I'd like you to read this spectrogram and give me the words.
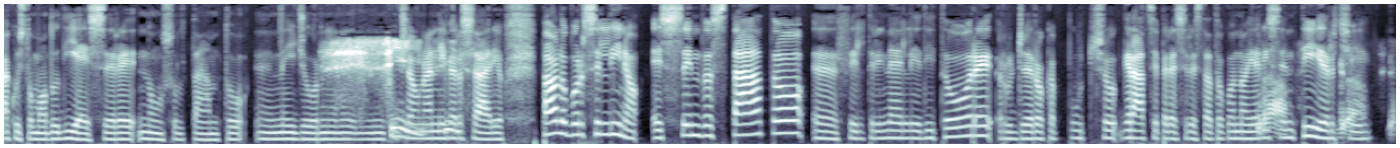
a questo modo di essere non soltanto eh, nei giorni in cui sì, c'è un anniversario. Sì. Paolo Borsellino, essendo stato eh, Feltrinelli editore, Ruggero Cappuccio, grazie per essere stato con noi grazie, a risentirci. Grazie.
